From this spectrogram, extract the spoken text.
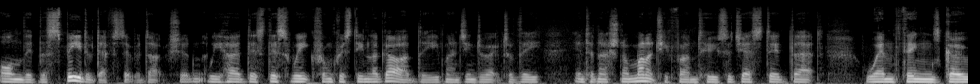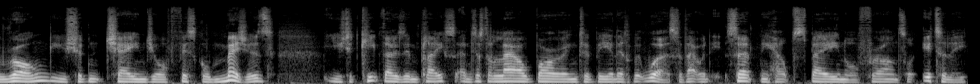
on the, the speed of deficit reduction. We heard this this week from Christine Lagarde, the managing director of the International Monetary Fund, who suggested that when things go wrong, you shouldn't change your fiscal measures you should keep those in place and just allow borrowing to be a little bit worse. So that would certainly help Spain or France or Italy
